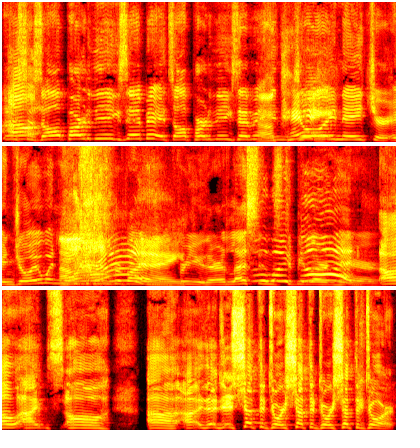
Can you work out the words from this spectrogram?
This oh. is all part of the exhibit. It's all part of the exhibit. Okay. Enjoy nature. Enjoy what nature is providing for you. There are lessons my to be God. learned here. Oh, I'm. Oh. Uh, uh, just shut the door. Shut the door. Shut the door.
